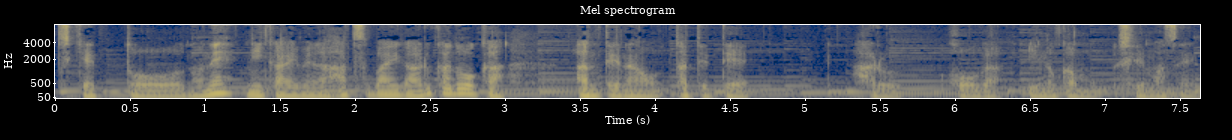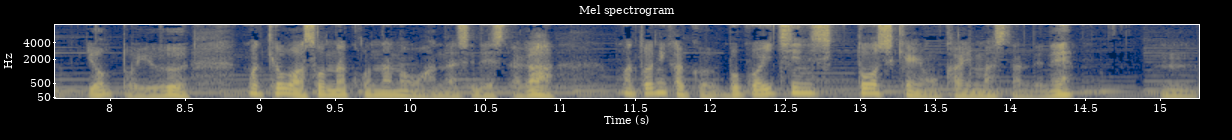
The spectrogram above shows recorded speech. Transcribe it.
チケットのね2回目の発売があるかどうかアンテナを立てて貼る方がいいのかもしれませんよという、まあ、今日はそんなこんなのお話でしたが、まあ、とにかく僕は一日投資券を買いましたんでね、うん。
